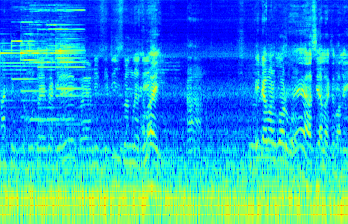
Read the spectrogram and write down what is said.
মাটি ক্ষমতায় থাকলে কয় আমি ব্রিটিশ বাংলাদেশ ভাই। হ্যাঁ এটা আমার গর্ব। এ আসিয়া লাগছে ভালোই।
